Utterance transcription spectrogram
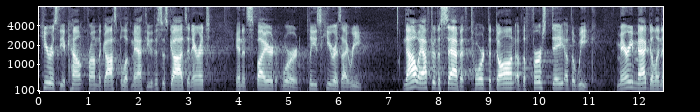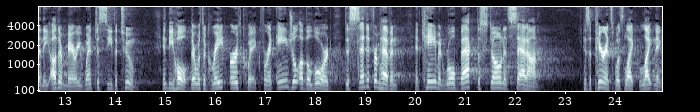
Here is the account from the Gospel of Matthew. This is God's inerrant and inspired word. Please hear as I read. Now, after the Sabbath, toward the dawn of the first day of the week, Mary Magdalene and the other Mary went to see the tomb. And behold, there was a great earthquake, for an angel of the Lord descended from heaven and came and rolled back the stone and sat on it. His appearance was like lightning,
